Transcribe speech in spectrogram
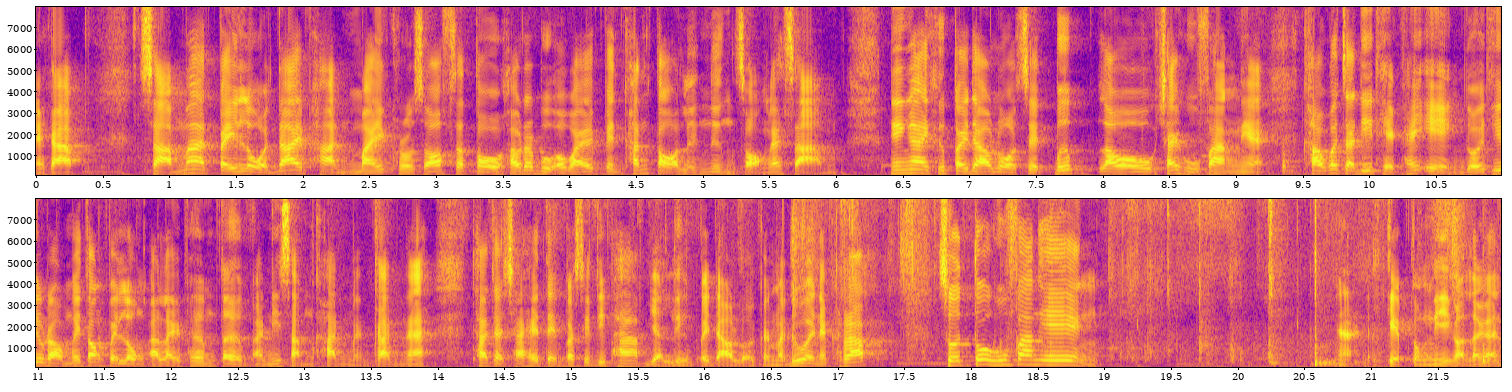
นะครับ สามารถไปโหลดได้ผ่าน Microsoft Store เขาระบุเอาไว้เป็นขั้นตอนเลย 1 2 และ 3 ง่ายๆ คือไปดาวน์โหลดเสร็จปุ๊บ เราใช้หูฟังเนี่ยเขาก็จะดีเทคให้เอง โดยที่เราไม่ต้องไปลงอะไรเพิ่มเติม อันนี้สำคัญเหมือนกันนะ ถ้าจะใช้ให้เต็มประสิทธิภาพอย่าลืมไปดาวน์โหลดกันมาด้วยนะครับ ส่วนตัวหูฟังเองอะเดี๋ยวเก็บตรงนี้ก่อนแล้วกัน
